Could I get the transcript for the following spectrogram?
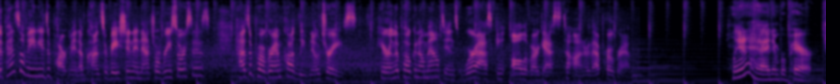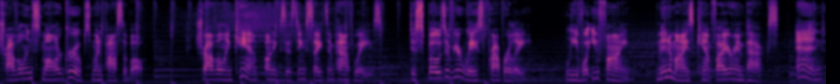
The Pennsylvania Department of Conservation and Natural Resources has a program called Leave No Trace. Here in the Pocono Mountains, we're asking all of our guests to honor that program. Plan ahead and prepare. Travel in smaller groups when possible. Travel and camp on existing sites and pathways. Dispose of your waste properly. Leave what you find. Minimize campfire impacts. And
